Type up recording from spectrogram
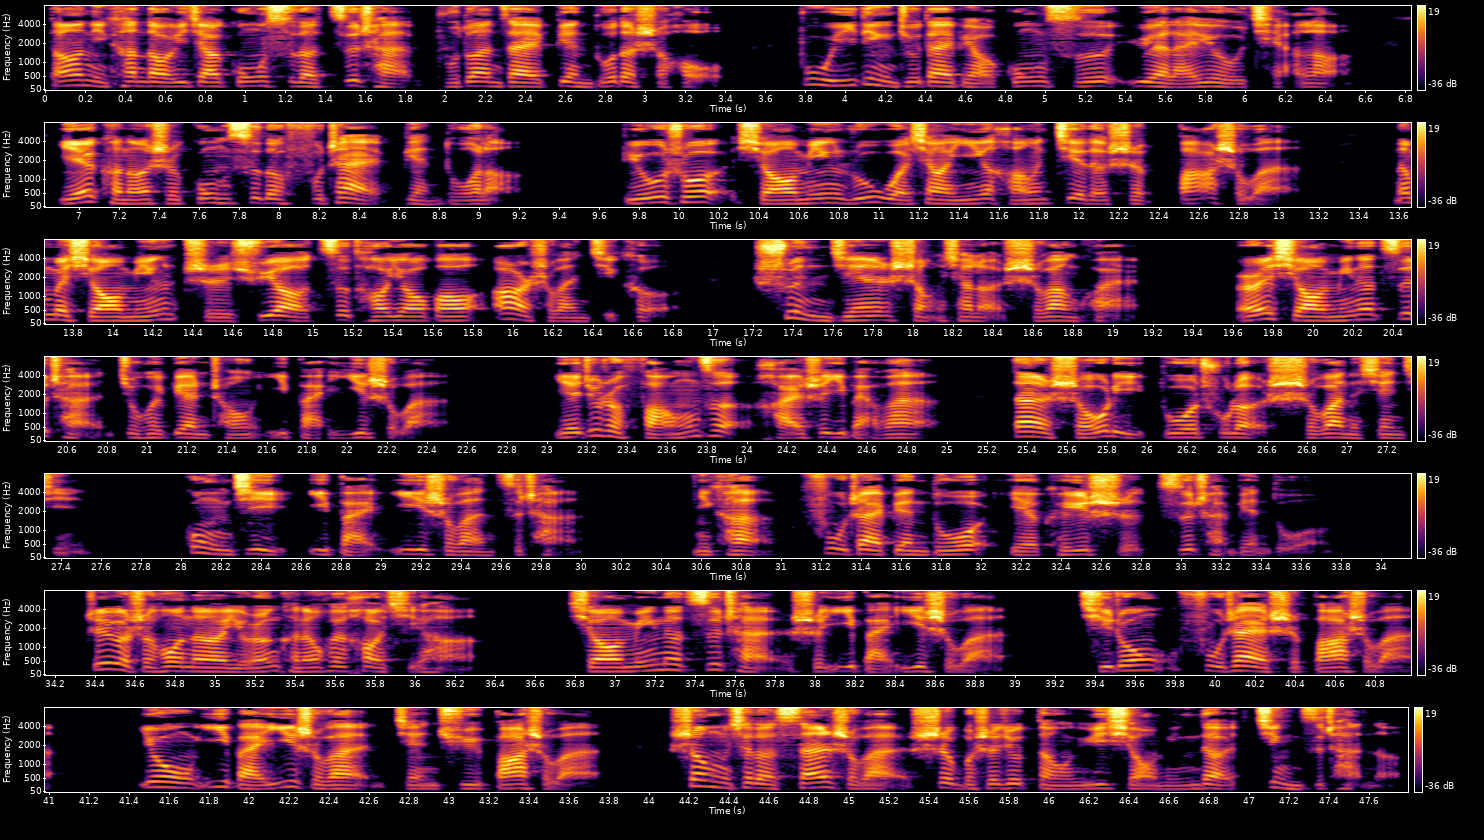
当你看到一家公司的资产不断在变多的时候，不一定就代表公司越来越有钱了，也可能是公司的负债变多了。比如说，小明如果向银行借的是八十万。那么小明只需要自掏腰包二十万即可，瞬间省下了十万块，而小明的资产就会变成一百一十万，也就是房子还是一百万，但手里多出了十万的现金，共计一百一十万资产。你看，负债变多也可以使资产变多。这个时候呢，有人可能会好奇哈，小明的资产是一百一十万，其中负债是八十万。用一百一十万减去八十万，剩下的三十万是不是就等于小明的净资产呢？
